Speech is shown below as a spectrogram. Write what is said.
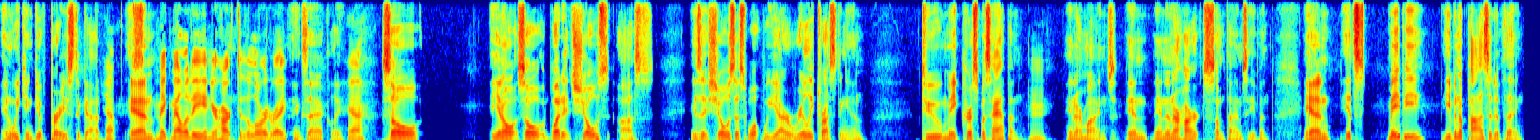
and we can give praise to God. Yeah. And make melody in your heart to the Lord, right? exactly. Yeah. So, you know, so what it shows us is it shows us what we are really trusting in to make Christmas happen Mm. in our minds and, and in our hearts sometimes even. And it's maybe even a positive thing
